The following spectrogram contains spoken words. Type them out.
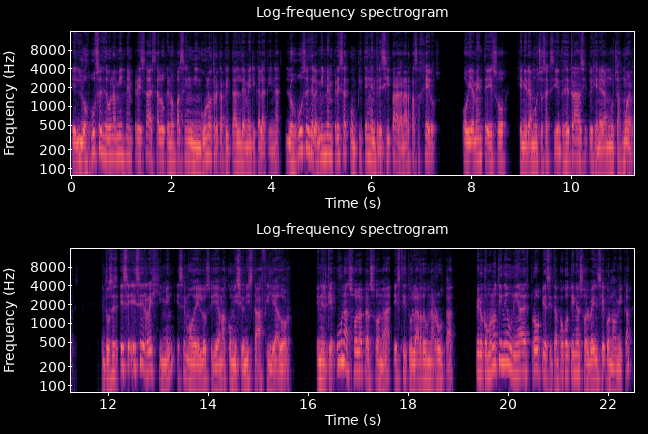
eh, los buses de una misma empresa es algo que no pasa en ninguna otra capital de América Latina. Los buses de la misma empresa compiten entre sí para ganar pasajeros. Obviamente eso genera muchos accidentes de tránsito y genera muchas muertes. Entonces, ese, ese régimen, ese modelo se llama comisionista afiliador en el que una sola persona es titular de una ruta, pero como no tiene unidades propias y tampoco tiene solvencia económica,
